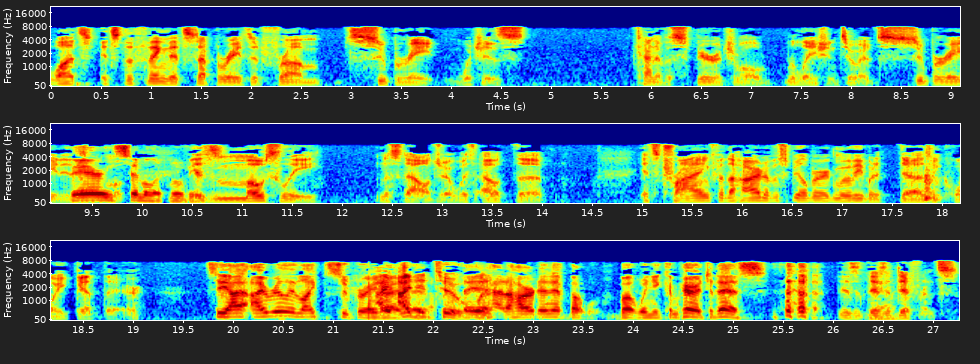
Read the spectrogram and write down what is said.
Well, it's it's the thing that separates it from Super 8, which is kind of a spiritual relation to it. Super 8 is Very mo- similar movies. is mostly nostalgia without the it's trying for the heart of a Spielberg movie, but it doesn't quite get there. See, I, I really liked Super 8. I- I did too, They but- had a heart in it, but but when you compare it to this, There's there's Yeah. a difference.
